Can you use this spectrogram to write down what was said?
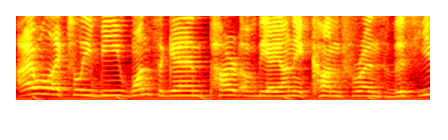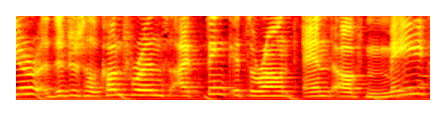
I will actually be once again part of the Ionic conference this year, a digital conference. I think it's around end of May,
